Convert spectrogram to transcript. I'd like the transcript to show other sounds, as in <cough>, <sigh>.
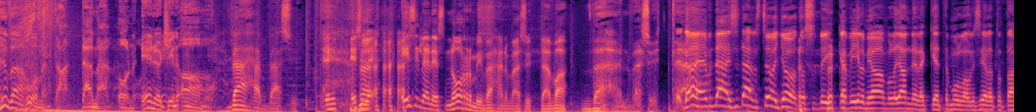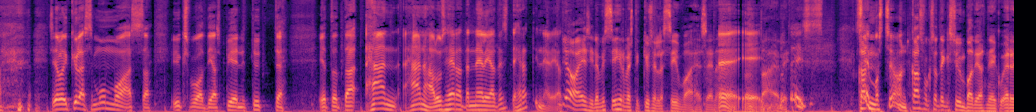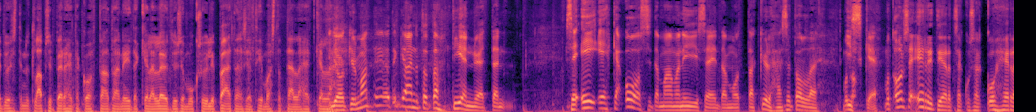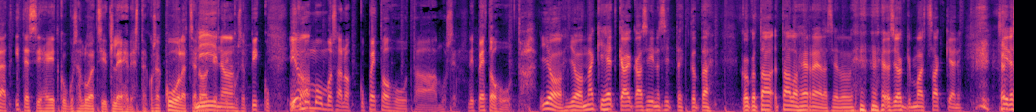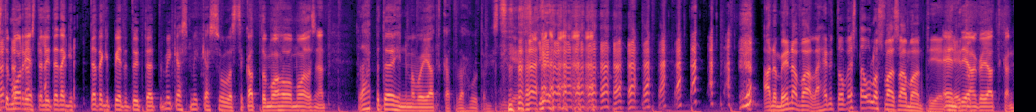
Hyvää huomenta. Tämä on Energin aamu. Vähän väsyttää. Ei, ei, sille, ei sille edes normi vähän väsyttää, vaan vähän väsyttää. No ei, mutta näin se tällaista se on joo. Tuossa niin kävi ilmi aamulla Jannellekin, että mulla oli siellä tota, <laughs> siellä oli kylässä mummoassa yksivuotias pieni tyttö. Ja tota, hän, hän halusi herätä neljältä, sitten herättiin neljältä. Joo, ei siinä vissiin hirveästi kysellä siinä vaiheessa enää. Ei, tota, ei, eli... mutta ei siis, semmoista se on. Kasvoksi jotenkin sympatiat niin kuin erityisesti nyt lapsiperheitä kohtaan tai niitä, kellä löytyy se muksu ylipäätään sieltä himasta tällä hetkellä. Joo, kyllä mä oon jotenkin aina tota, tiennyt, että se ei ehkä oo sitä maailman iiseintä, mutta kyllähän se tolle Mut iskee. Mutta on se eri, tiedät sä, kun sä herät itse siihen itkuun, kun sä luet siitä lehdestä, kun sä kuulet sen Niin oikeasti, on. kun se pikku... Niin Joo. kuin mun mummo sanoi, kun peto huutaa aamuisin, niin peto huutaa. Joo, joo. Mäkin hetken aikaa siinä sitten tota, koko ta- talo hereillä. Siellä oli, <laughs> jos jonkin maista sakkia, niin siinä sitten morjesteli tätäkin, tätäkin pientä tyttöä, että mikäs, mikäs sulle. Sitten se katsoi mua hoomoilla siinä, että lähdepä töihin, niin mä voin jatkaa tätä huutamista. Yes. <laughs> Anna mennä vaan, lähde nyt ovesta ulos vaan saman tien. En tiedä, onko jatkanut.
